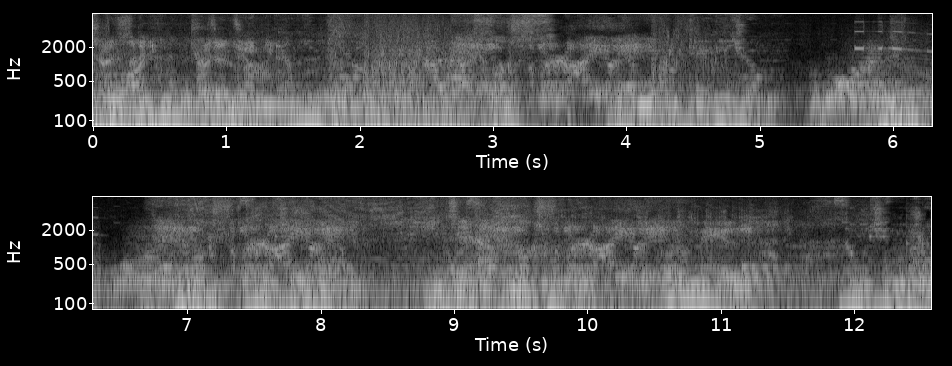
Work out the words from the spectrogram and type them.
전사들이 교전 중입니다. 칼라소스. 명령 대기 중. 내 목숨을 라이오에. 제라 목숨을 라이오에. 구름의 의 성신바람.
